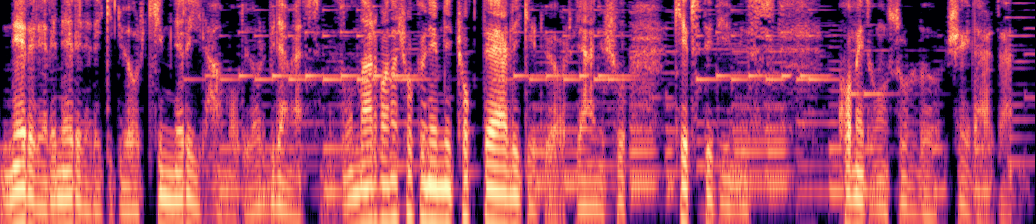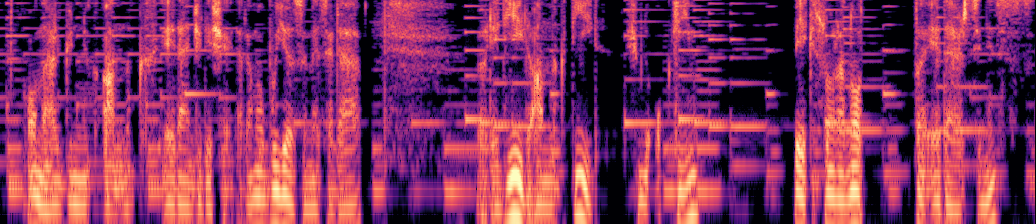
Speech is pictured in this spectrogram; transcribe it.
nerelere nerelere gidiyor, kimlere ilham oluyor bilemezsiniz. Onlar bana çok önemli, çok değerli geliyor. Yani şu caps dediğimiz komedi unsurlu şeylerden. Onlar günlük, anlık, eğlenceli şeyler. Ama bu yazı mesela öyle değil, anlık değil. Şimdi okuyayım, belki sonra not da edersiniz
